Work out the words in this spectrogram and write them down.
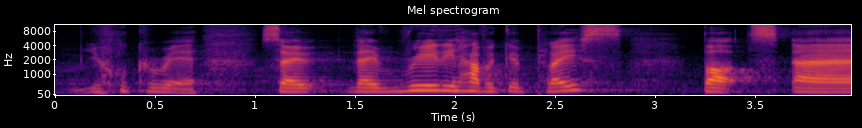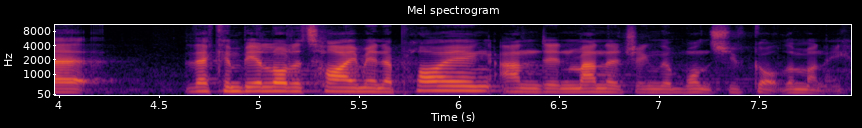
your career. So they really have a good place but uh, there can be a lot of time in applying and in managing them once you've got the money.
